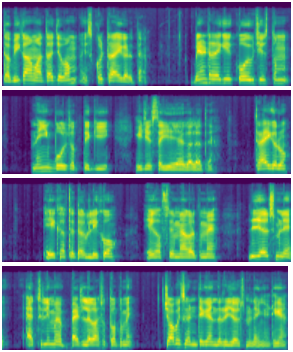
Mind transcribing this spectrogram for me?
तभी काम आता है जब हम इसको ट्राई करते हैं। बिना ट्राई किए कोई भी चीज़ तुम नहीं बोल सकते कि ये चीज़ सही है या गलत है। ट्राई करो, एक हफ़्ते तक लिखो, एक हफ़्ते में अगर तुम्हें रिजल्ट्स मिले एक्चुअली मैं बैट लगा सकता हूँ, तुम्हें चौबीस घंटे के अंदर रिज़ल्ट मिलेंगे, ठीक है?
